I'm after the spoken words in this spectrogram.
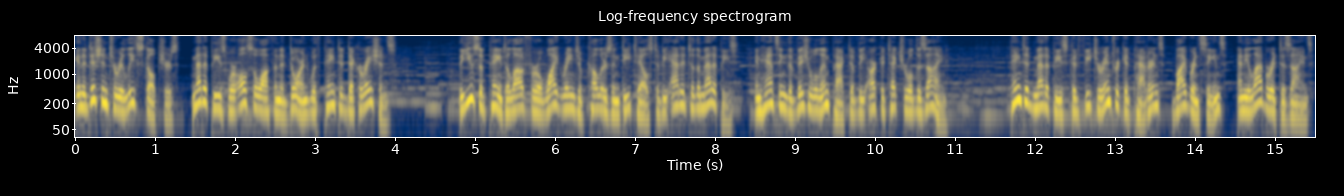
In addition to relief sculptures, metopes were also often adorned with painted decorations. The use of paint allowed for a wide range of colors and details to be added to the metopes, enhancing the visual impact of the architectural design. Painted metopes could feature intricate patterns, vibrant scenes, and elaborate designs,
